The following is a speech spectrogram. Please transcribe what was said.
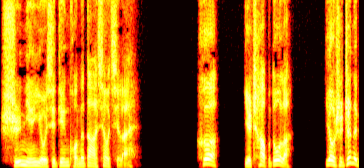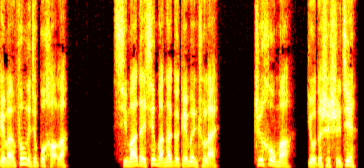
十年有些癫狂的大笑起来。呵，也差不多了。要是真的给玩疯了就不好了，起码得先把那个给问出来，之后嘛，有的是时间。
